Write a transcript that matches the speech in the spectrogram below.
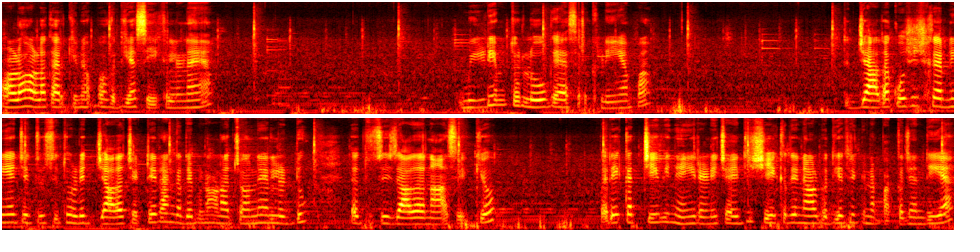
ਹੌਲਾ ਹੌਲਾ ਕਰਕੇ ਨਾ ਆਪਾਂ ਵਧੀਆ ਸੇਕ ਲੈਣਾ ਆ। ਮੀਡੀਅਮ ਤੋਂ ਲੋ ਗੈਸ ਰੱਖਣੀ ਆ ਆਪਾਂ। ਤੇ ਜ਼ਿਆਦਾ ਕੋਸ਼ਿਸ਼ ਕਰਨੀ ਹੈ ਜੇ ਤੁਸੀਂ ਥੋੜੇ ਜ਼ਿਆਦਾ ਚਿੱਟੇ ਰੰਗ ਦੇ ਬਣਾਉਣਾ ਚਾਹੁੰਦੇ ਹੋ ਲੱਡੂ, ਤਾਂ ਤੁਸੀਂ ਜ਼ਿਆਦਾ ਨਾ ਸੇਕਿਓ। ਪਰ ਇਹ ਕੱਚੀ ਵੀ ਨਹੀਂ ਰਹਿਣੀ ਚਾਹੀਦੀ, ਸ਼ੇਕ ਦੇ ਨਾਲ ਵਧੀਆ ਤਰੀਕੇ ਨਾਲ ਪੱਕ ਜਾਂਦੀ ਹੈ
